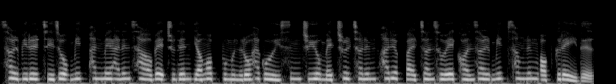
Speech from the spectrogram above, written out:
설비를 제조 및 판매하는 사업의 주된 영업 부문으로 하고 있음 주요 매출처는 화력발전소의 건설 및 성능 업그레이드,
